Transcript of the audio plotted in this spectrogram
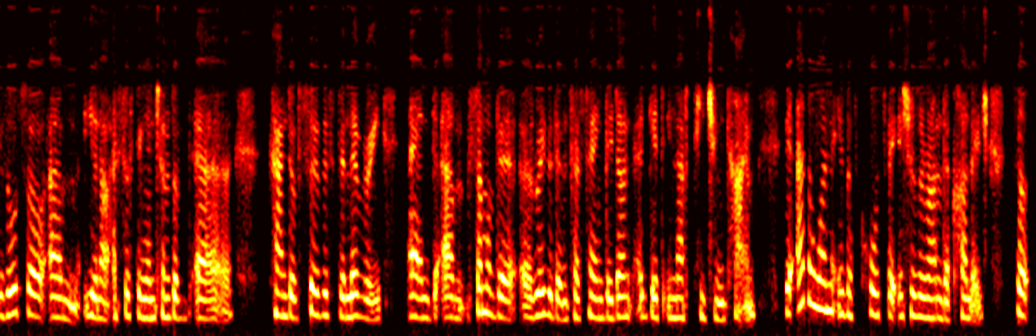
is also, um, you know, assisting in terms of uh, kind of service delivery. And um, some of the uh, residents are saying they don't get enough teaching time. The other one is, of course, the issues around the college. So,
